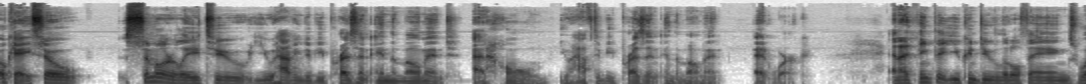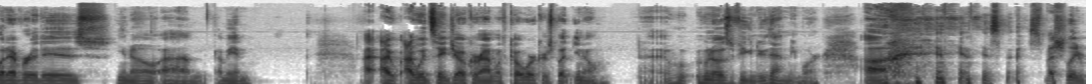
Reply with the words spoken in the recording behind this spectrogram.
Okay, so similarly to you having to be present in the moment at home, you have to be present in the moment at work. And I think that you can do little things, whatever it is, you know. Um, I mean, I, I would say joke around with coworkers, but you know, uh, who, who, knows if you can do that anymore? Uh, especially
